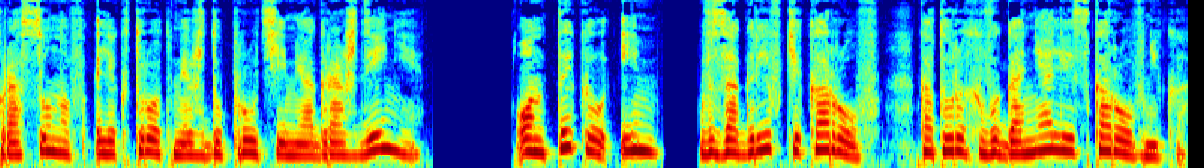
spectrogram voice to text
Просунув электрод между прутьями ограждения, он тыкал им в загривки коров, которых выгоняли из коровника.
